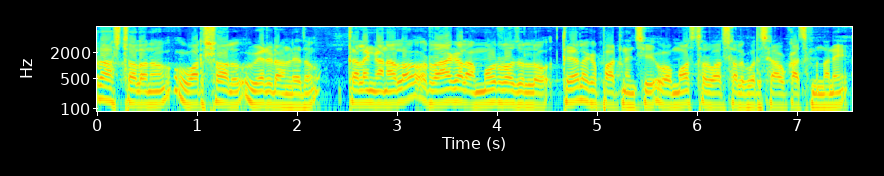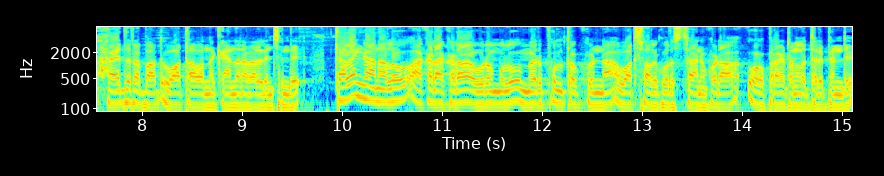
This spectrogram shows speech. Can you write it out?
రాష్ట్రాలను వర్షాలు వేరడం లేదు. తెలంగాణలో రాగల మూడు రోజుల్లో తేలికపాటి నుంచి ఓ మోస్తరు వర్షాలు కురిసే అవకాశం ఉందని హైదరాబాద్ వాతావరణ కేంద్రం వెల్లడించింది. తెలంగాణలో అక్కడక్కడ ఉరుములు మెరుపులతో కూడిన వర్షాలు కురుస్తాయని కూడా ఒక ప్రకటనలో తెలిపింది.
